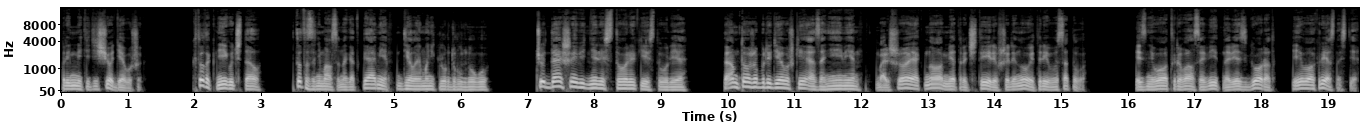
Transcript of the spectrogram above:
приметить еще девушек. Кто-то книгу читал, кто-то занимался ноготками, делая маникюр друг другу. Чуть дальше виднелись столики и стулья. Там тоже были девушки, а за ними большое окно метра четыре в ширину и три в высоту. Из него открывался вид на весь город и его окрестности.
